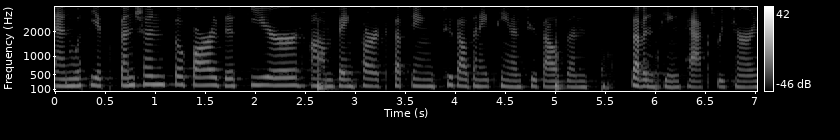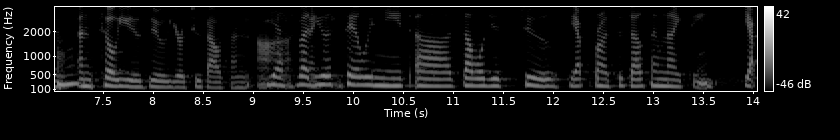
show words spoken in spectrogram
And with the extension so far this year, um, banks are accepting 2018 and 2017 tax returns Mhm. until you do your 2000. Uh, yes, but you 19. still we need uh, W two Yep. from 2019. Yep,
